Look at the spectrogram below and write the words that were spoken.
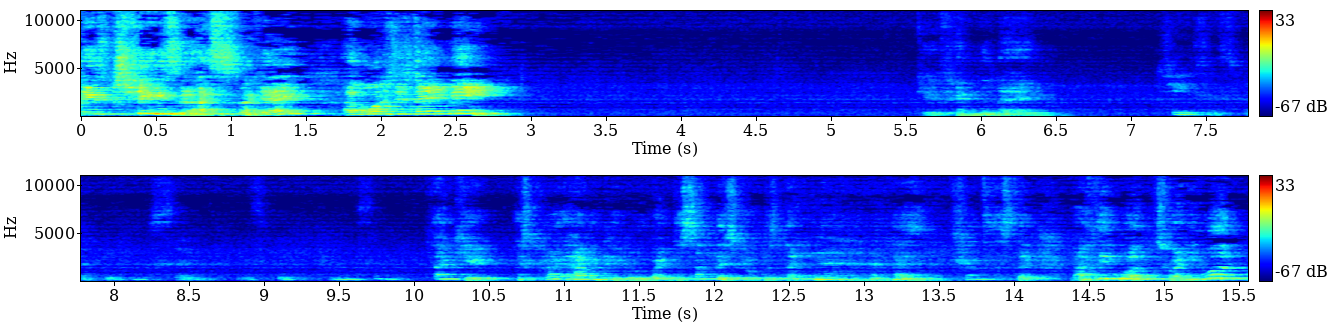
It's Jesus. Okay. And what does his name mean? Give him the name. Jesus, for he who sent his people from sin. Thank you. It's great having people who went to Sunday school, isn't it? yeah, fantastic. Matthew 1 21.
